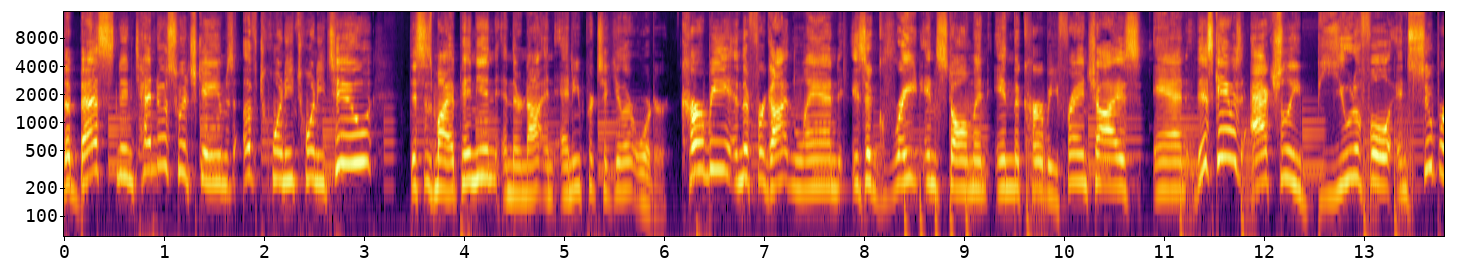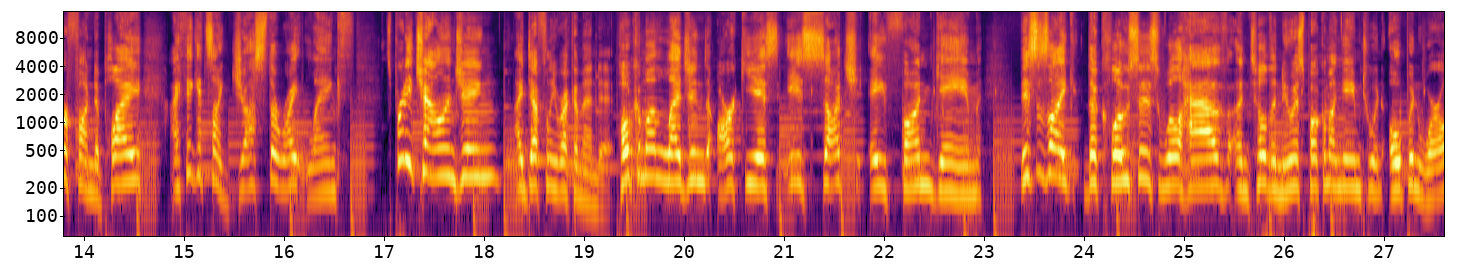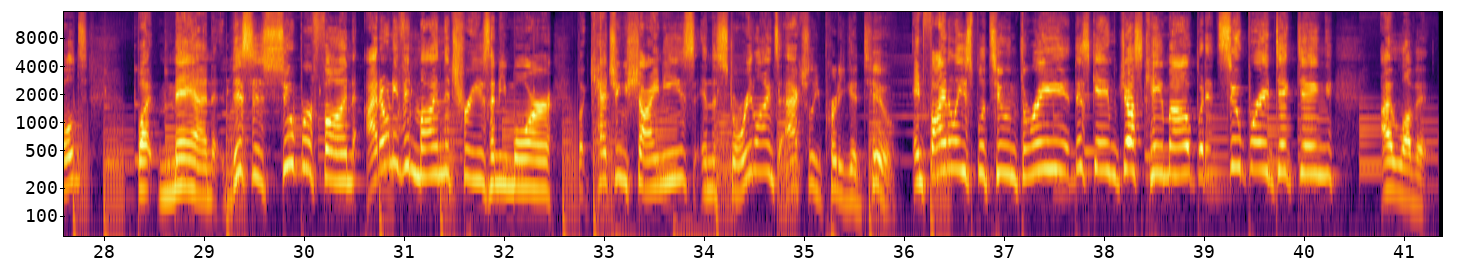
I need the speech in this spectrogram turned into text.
The best Nintendo Switch games of 2022. This is my opinion, and they're not in any particular order. Kirby and the Forgotten Land is a great installment in the Kirby franchise, and this game is actually beautiful and super fun to play. I think it's like just the right length. Pretty challenging. I definitely recommend it. Pokemon Legend Arceus is such a fun game. This is like the closest we'll have until the newest Pokemon game to an open world. But man, this is super fun. I don't even mind the trees anymore, but catching shinies and the storyline's actually pretty good too. And finally, Splatoon 3. This game just came out, but it's super addicting. I love it.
